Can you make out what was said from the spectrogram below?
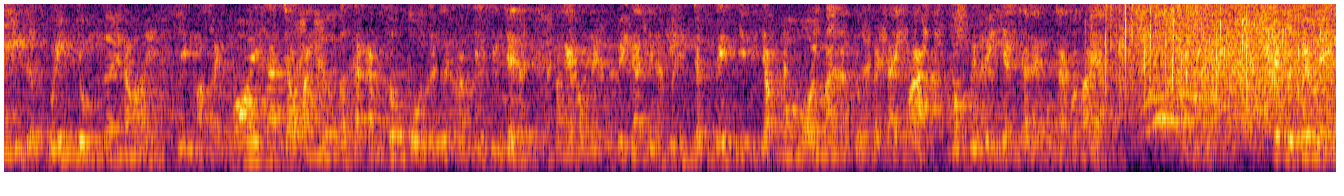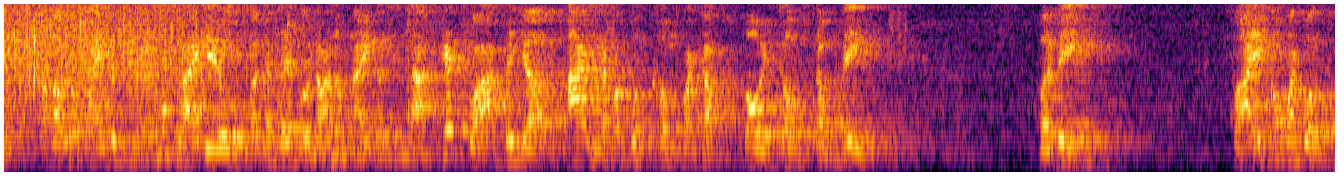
chỉ được quyền dùng lời nói nhưng mà phải moi ra cho bằng được tất cả cảm xúc của những người tham dự chương trình. Và ngày hôm nay quý vị đã chứng kiến trực tiếp những cái giọt mồ hôi mà anh Nam Trung phải trải qua. Mong quý vị dành cho đây một tràng pháo tay ạ. Kính thưa quý vị, và vào lúc này tôi xin nhắc lại điều mà Trang Lê vừa nói lúc nãy đó chính là kết quả bây giờ ai là quán quân không quan trọng, tôi không đồng ý. Bởi vì phải có quán quân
